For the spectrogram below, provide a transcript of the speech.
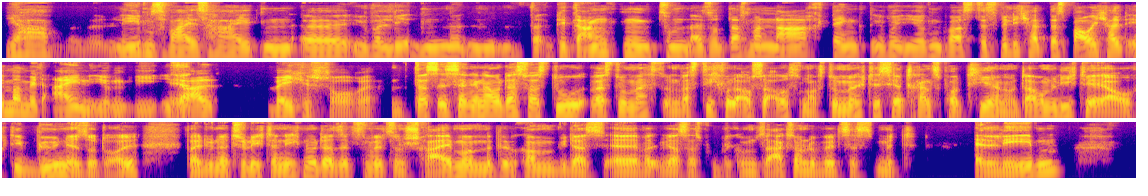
ja, Lebensweisheiten, äh, über Gedanken zum, also dass man nachdenkt über irgendwas, das will ich halt, das baue ich halt immer mit ein irgendwie, egal ja. Welches Genre. Das ist ja genau das, was du, was du machst und was dich wohl auch so ausmachst. Du möchtest ja transportieren und darum liegt dir ja auch die Bühne so doll, weil du natürlich dann nicht nur da sitzen willst und schreiben und mitbekommen, wie das, äh, wie das Publikum sagt, sondern du willst es mit erleben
